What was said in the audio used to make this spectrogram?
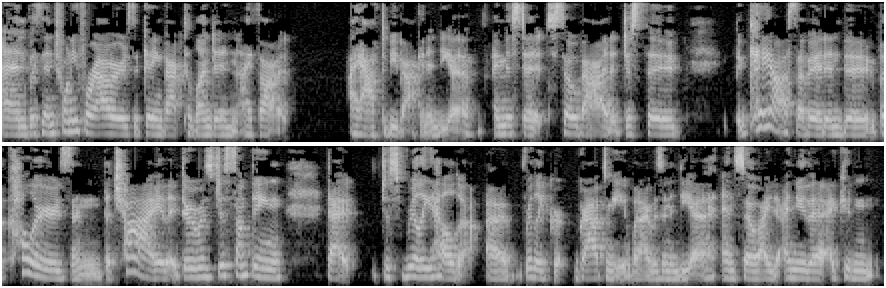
And within 24 hours of getting back to London, I thought, I have to be back in India. I missed it so bad. Just the, the chaos of it and the, the colors and the chai. There was just something that just really held, uh, really gr- grabbed me when I was in India. And so I, I knew that I couldn't,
